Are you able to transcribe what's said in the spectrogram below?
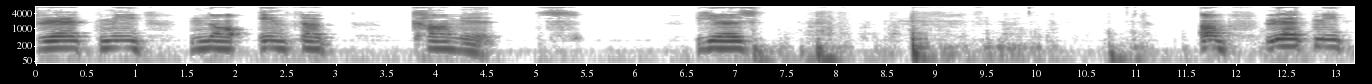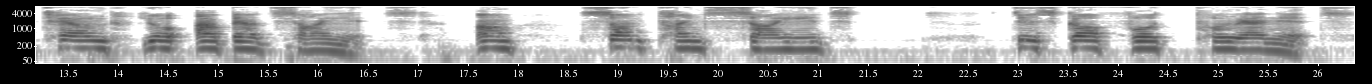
let me know in the comments. Yes. Um, let me tell you about science. Um, sometimes science discovered planets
